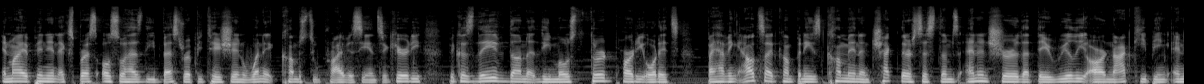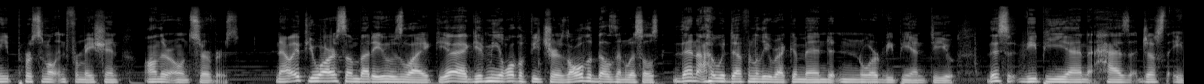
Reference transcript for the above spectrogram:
In my opinion, Express also has the best reputation when it comes to privacy and security because they've done the most third-party audits by having outside companies come in and check their systems and ensure that they really are not keeping any personal information on their own servers. Now, if you are somebody who's like, yeah, give me all the features, all the bells and whistles, then I would definitely recommend NordVPN to you. This VPN has just a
